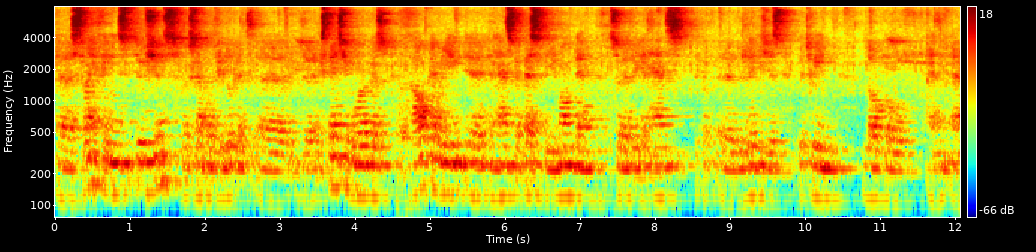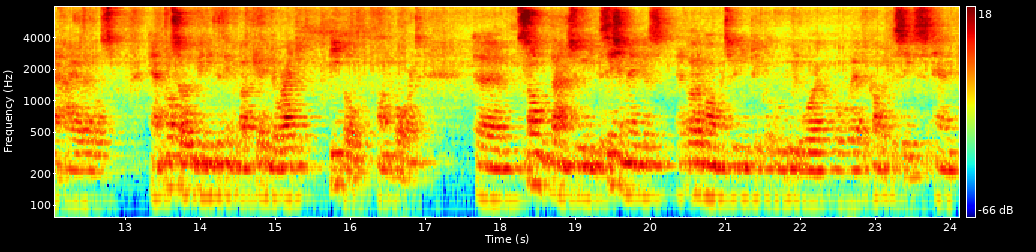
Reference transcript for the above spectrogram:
Uh, strengthening institutions, for example, if you look at uh, the extension workers, how can we uh, enhance capacity among them so that we enhance the, uh, the linkages between local and higher levels? And also we need to think about getting the right people on board. Um, sometimes we need decision makers, at other moments we need people who do the work, and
